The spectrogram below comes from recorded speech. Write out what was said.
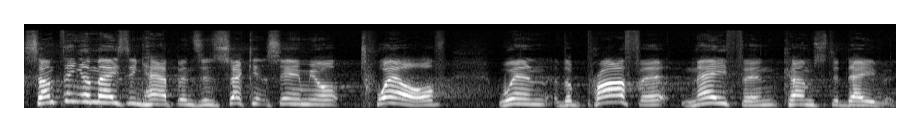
Something amazing happens in 2 Samuel 12 when the prophet Nathan comes to David.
